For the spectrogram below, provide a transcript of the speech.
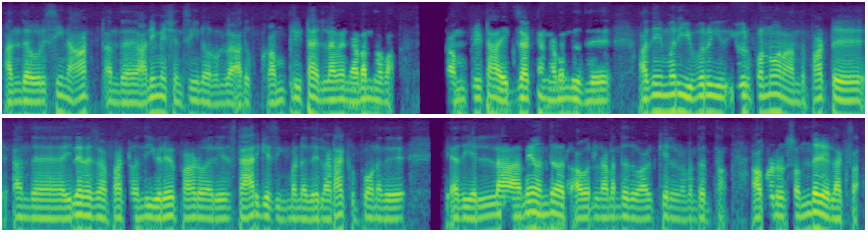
அந்த ஒரு சீன் ஆர்ட் அந்த அனிமேஷன் சீன் வரும்ல அது கம்ப்ளீட்டா எல்லாமே நடந்ததான். கம்ப்ளீட்டா எக்ஸாக்டா நடந்தது. அதே மாதிரி இவர் இவர் பண்ணுவாராம் அந்த பாட்டு அந்த இளையராஜா பாட்டு வந்து இவரே பாடுவாரு. ஸ்டார் கேசிங் பண்ணது லடாக்கு போனது அது எல்லாமே வந்து அவர் அவர் நடந்தது வாழ்க்கையில் நடந்தது தான் அவரோட சொந்த டைலாக்ஸ் தான்.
